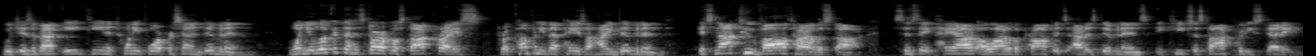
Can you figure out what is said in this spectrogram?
which is about 18 to 24% in dividend. When you look at the historical stock price for a company that pays a high dividend, it's not too volatile, the stock. Since they pay out a lot of the profits out as dividends, it keeps the stock pretty steady.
